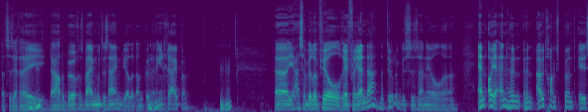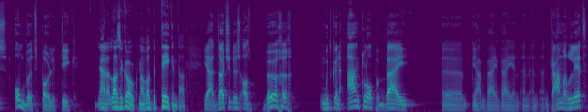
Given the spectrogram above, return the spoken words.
Dat ze zeggen, hé, hey, Mhm. daar hadden burgers bij moeten zijn. Die hadden dan kunnen Mhm. ingrijpen. Mhm. Ja, ze willen veel referenda natuurlijk, dus ze zijn heel... En, oh ja, en hun, hun uitgangspunt is ombudspolitiek. Ja, dat las ik ook. Maar wat betekent dat? Ja, dat je dus als burger moet kunnen aankloppen bij, eh, ja, bij, bij een, een, een, een Kamerlid.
